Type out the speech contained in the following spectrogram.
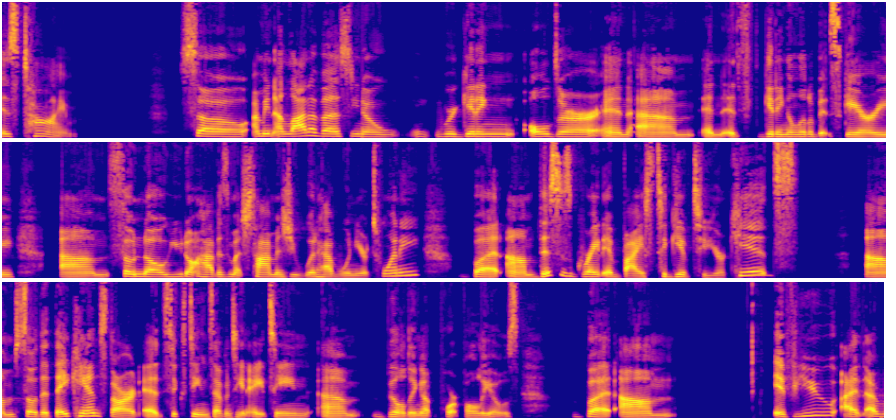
is time. So, I mean, a lot of us, you know, we're getting older and, um, and it's getting a little bit scary. Um, so no, you don't have as much time as you would have when you're 20, but, um, this is great advice to give to your kids. Um, so that they can start at 16, 17, 18, um, building up portfolios. But, um, if you, I,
